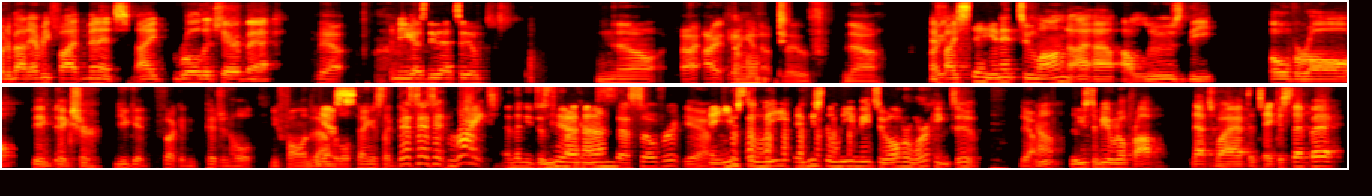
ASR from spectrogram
but about every five minutes, I roll the chair back. Yeah. And you guys do that too? No, I I, I get up, move. No, If I stay in it too long, I, I, I'll lose the overall big picture. you get fucking pigeonholed. You fall into that Yes. little thing. It's like this isn't right, and then you just Yeah. obsess over it. Yeah, It used to lead. It used to lead me to overworking too. Yeah. You know, it used to be a real problem. That's why I have to take a step back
